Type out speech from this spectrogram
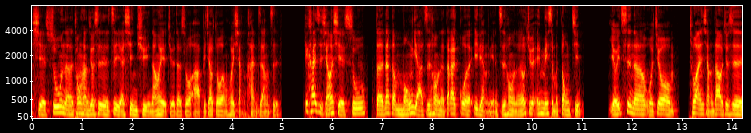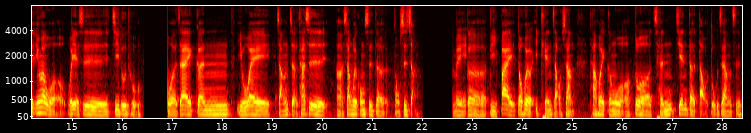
写书呢，通常就是自己的兴趣，然后也觉得说啊，比较多人会想看这样子。一开始想要写书的那个萌芽之后呢，大概过了一两年之后呢，我觉得诶没什么动静。有一次呢，我就突然想到，就是因为我我也是基督徒，我在跟一位长者，他是啊上柜公司的董事长，每个礼拜都会有一天早上，他会跟我做晨间的导读这样子。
